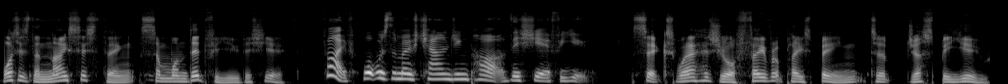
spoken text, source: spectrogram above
What is the nicest thing someone did for you this year? 5. What was the most challenging part of this year for you? 6. Where has your favourite place been to just be you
